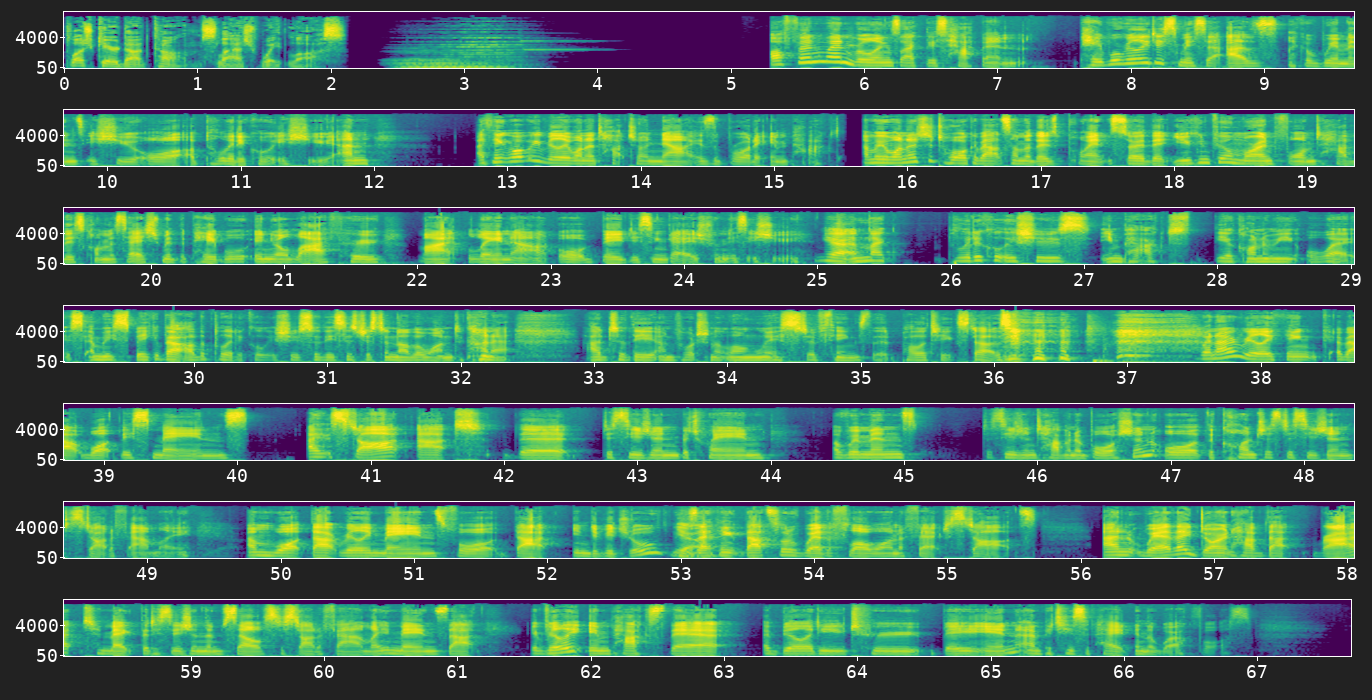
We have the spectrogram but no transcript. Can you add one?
plushcare.com slash weight loss. Often, when rulings like this happen, people really dismiss it as like a women's issue or a political issue. And I think what we really want to touch on now is the broader impact. And we wanted to talk about some of those points so that you can feel more informed to have this conversation with the people in your life who might lean out or be disengaged from this issue. Yeah, and like political issues impact the economy always. And we speak about other political issues. So this is just another one to kind of add to the unfortunate long list of things that politics does. when I really think about what this means, I start at the decision between a woman's decision to have an abortion or the conscious decision to start a family and what that really means for that individual because Yeah. I think that's sort of where the flow on effect starts. And where they don't have that right to make the decision themselves to start a family means that it really impacts their ability to be in and participate in the workforce.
